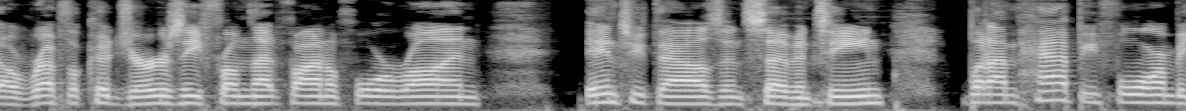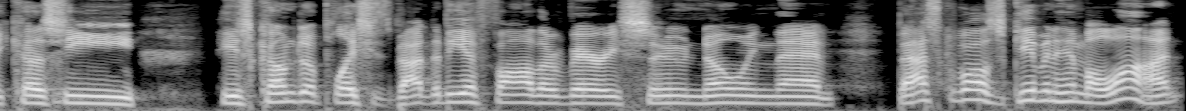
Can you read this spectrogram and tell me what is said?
a replica jersey from that Final Four run in 2017. But I'm happy for him because he he's come to a place. He's about to be a father very soon, knowing that basketball's given him a lot.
